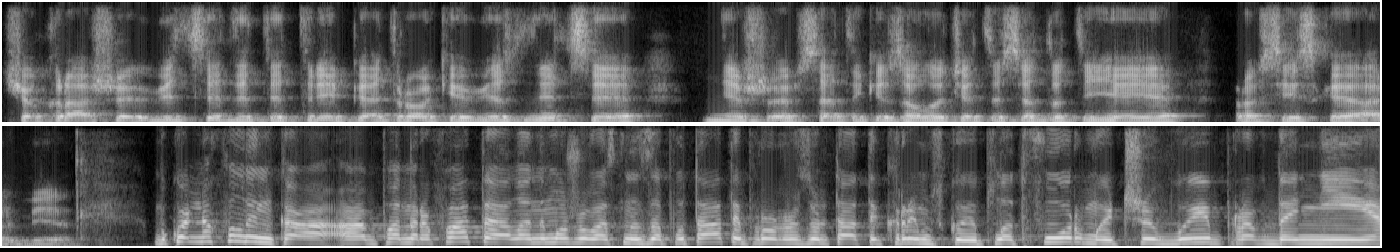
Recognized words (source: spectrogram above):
що краще відсидіти 3-5 років в'язниці, ніж все-таки залучитися до тієї російської армії. Буквально хвилинка, пане Рафате, але не можу вас не запитати про результати кримської платформи. Чи виправдані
